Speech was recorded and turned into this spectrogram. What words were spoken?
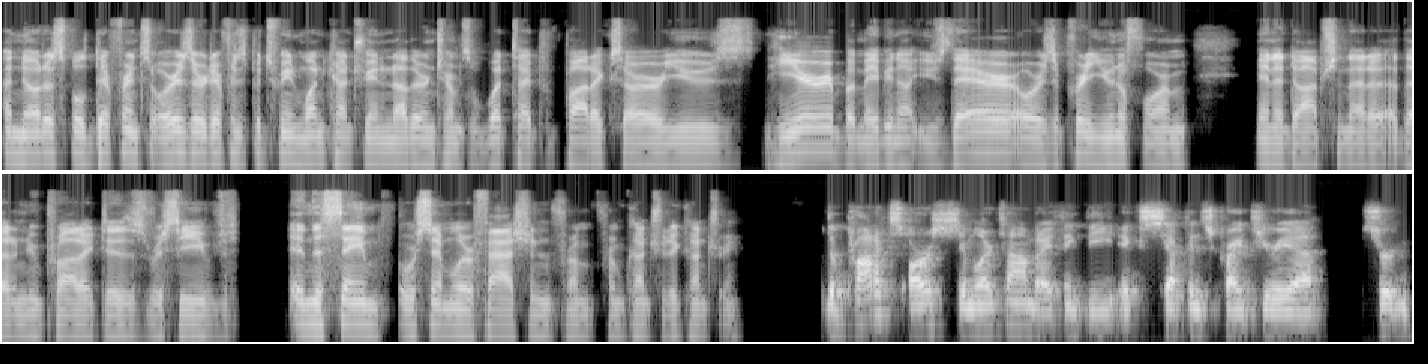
a, noticeable difference, or is there a difference between one country and another in terms of what type of products are used here, but maybe not used there, or is it pretty uniform in adoption that a, that a new product is received in the same or similar fashion from from country to country? The products are similar, Tom, but I think the acceptance criteria, certain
